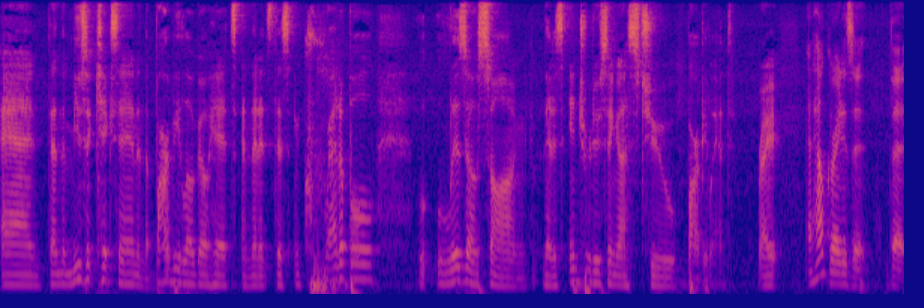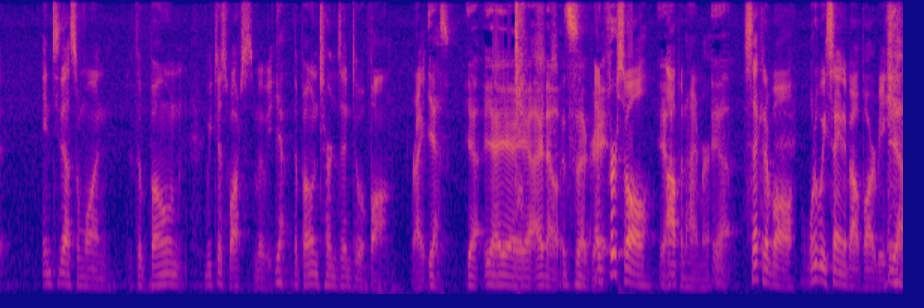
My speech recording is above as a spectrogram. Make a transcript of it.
and then the music kicks in and the Barbie logo hits, and then it's this incredible Lizzo song that is introducing us to Barbie Land, right? And how great is it that in 2001, the bone, we just watched this movie. Yeah. The bone turns into a bomb, right? Yes. Yeah, yeah, yeah, yeah. I know. It's so great. And first of all, Yeah. Oppenheimer. Yeah. Second of all, what are we saying about Barbie? yeah,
